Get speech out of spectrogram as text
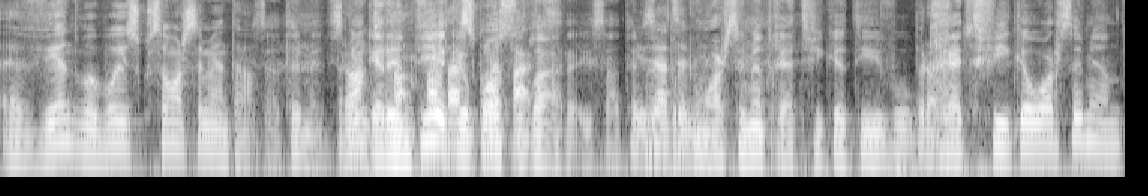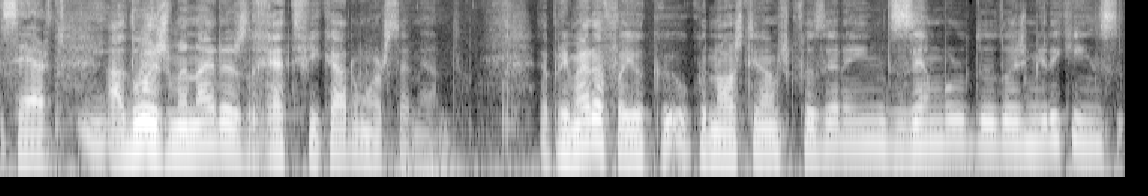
havendo uma boa execução orçamental. Exatamente. Pronto, é a garantia que eu posso parte. dar. Exatamente, Exatamente. Porque um orçamento retificativo Pronto. retifica o orçamento. Certo. E... Há duas maneiras de retificar um orçamento. A primeira foi o que, o que nós tivemos que fazer em dezembro de 2015.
